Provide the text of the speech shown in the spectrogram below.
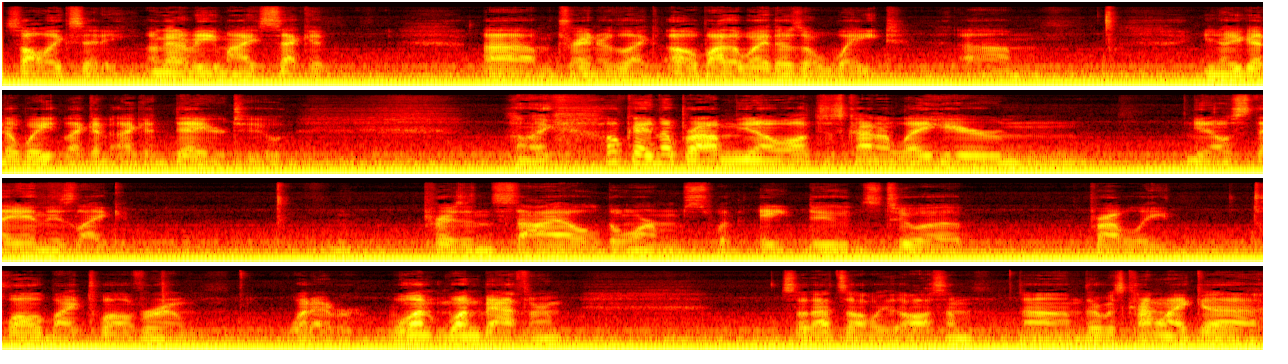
Salt Lake City. I'm gonna meet my second um, trainer. Like, oh, by the way, there's a wait. Um, you know, you got to wait like a, like a day or two. I'm like, okay, no problem. You know, I'll just kind of lay here and, you know, stay in these like prison style dorms with eight dudes to a probably 12 by 12 room, whatever. One one bathroom. So that's always awesome. Um, there was kind of like a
